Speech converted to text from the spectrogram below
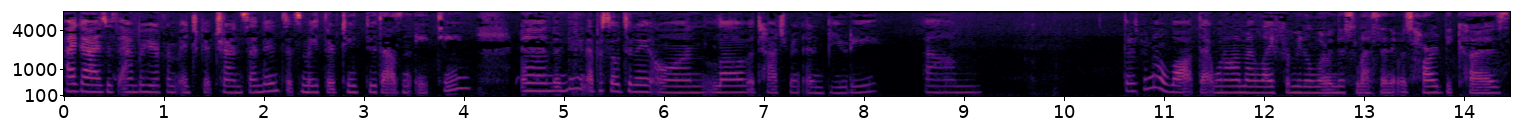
Hi guys, it's Amber here from Intricate Transcendence. It's May 13th, 2018, and I'm doing an episode today on love, attachment, and beauty. Um, there's been a lot that went on in my life for me to learn this lesson. It was hard because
